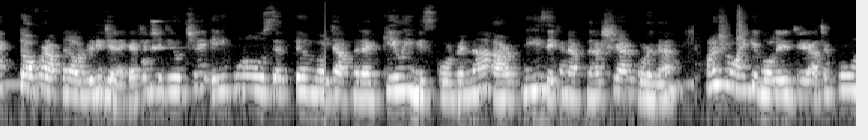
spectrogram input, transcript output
একটা অফার আপনারা অলরেডি জেনে গেছেন, সেটি হচ্ছে এই পুরো সেপ্টেম্বর এটা আপনারা কেউই মিস করবেন না, আর প্লিজ এখানে আপনারা শেয়ার করে দেন। অনেক সময় অনেকে বলে যে আচ্ছা কোন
